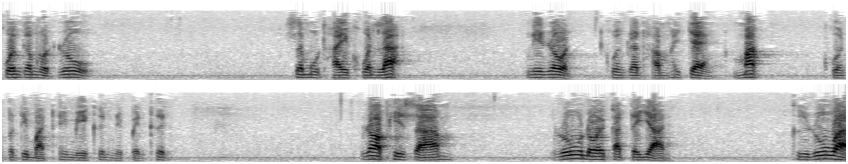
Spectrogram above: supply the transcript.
ควรกำหนดรู้ สมุทัยควรละ นิโรธควรกระทำให้แจ้งมรรคควรปฏิบัติให้มีขึ้นในเป็นขึ้น รอบที่สามรู้โดยกัตยาน คือรู้ว่า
